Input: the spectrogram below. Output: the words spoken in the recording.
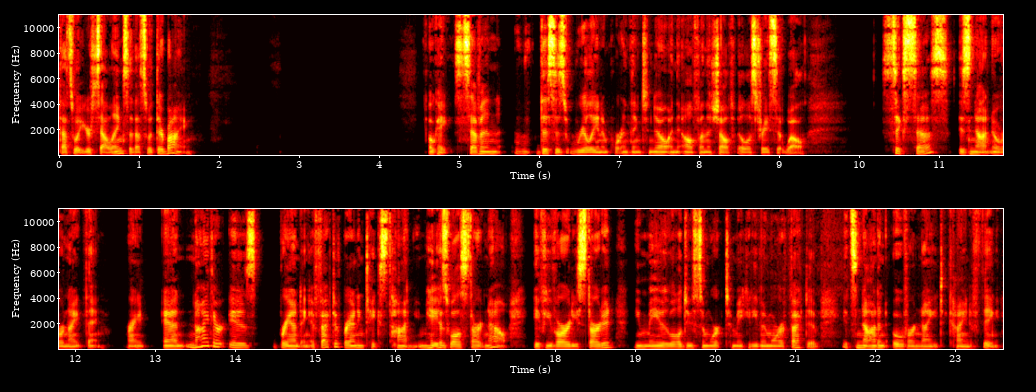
that's what you're selling, so that's what they're buying. Okay, seven, this is really an important thing to know, and the elf on the shelf illustrates it well. Success is not an overnight thing right? And neither is branding. Effective branding takes time. You may as well start now. If you've already started, you may as well do some work to make it even more effective. It's not an overnight kind of thing.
